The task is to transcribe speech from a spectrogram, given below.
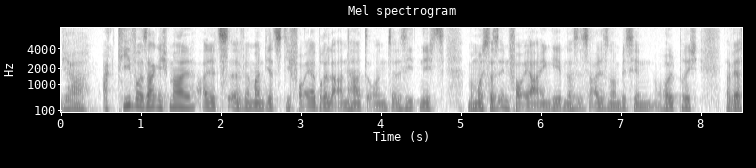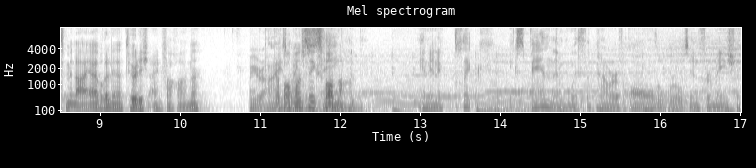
ja, aktiver, sage ich mal, als äh, wenn man jetzt die VR-Brille anhat und äh, sieht nichts. Man muss das in VR eingeben, das ist alles noch ein bisschen holprig. Da wäre es mit einer AR-Brille natürlich einfacher. Ne? Da brauchen wir uns nichts vormachen. And in a click, expand them with the power of all the world's information.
